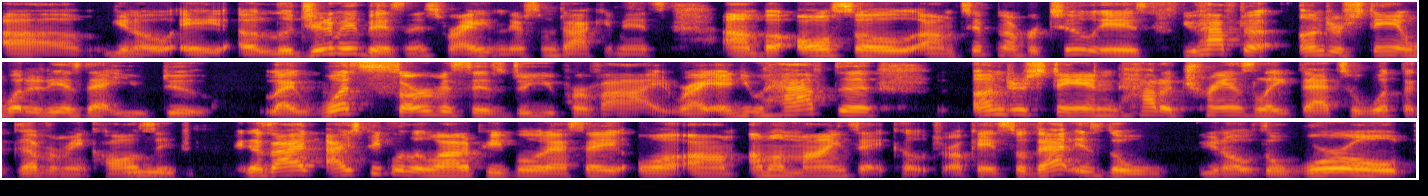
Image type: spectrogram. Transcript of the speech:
um, you know, a, a legitimate business, right? And there's some documents. Um, but also, um, tip number two is you have to understand what it is that you do. Like, what services do you provide, right? And you have to understand how to translate that to what the government calls mm. it. Because I, I speak with a lot of people that say, well, um, I'm a mindset coach. Okay, so that is the, you know, the world,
